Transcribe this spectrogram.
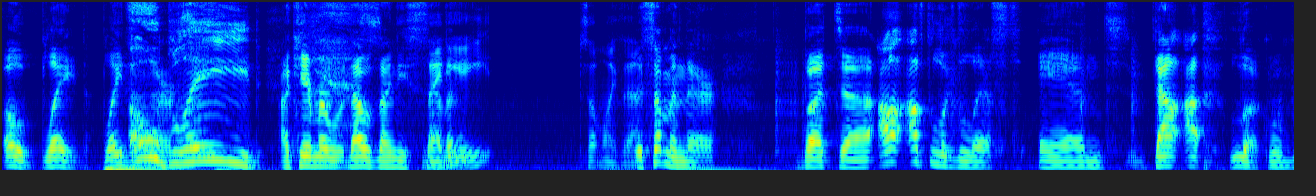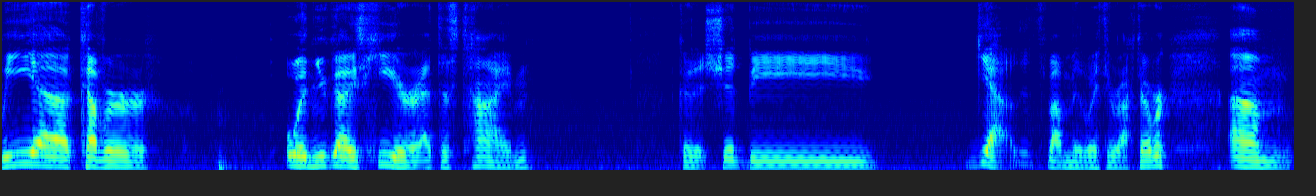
Oh, Blade. Blade's in Oh. Blade. I can't remember. That was '97. Ninety eight, something like that. There's something in there. But uh, I'll, I'll have to look at the list. And that, uh, look, when we uh, cover, when you guys hear at this time, because it should be, yeah, it's about midway through October, um,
